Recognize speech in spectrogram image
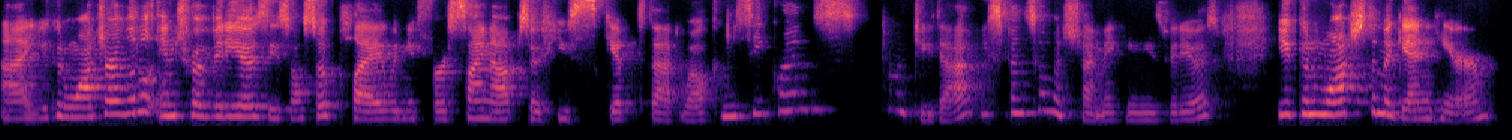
Uh, you can watch our little intro videos. These also play when you first sign up. So if you skipped that welcome sequence, don't do that. We spend so much time making these videos. You can watch them again here.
